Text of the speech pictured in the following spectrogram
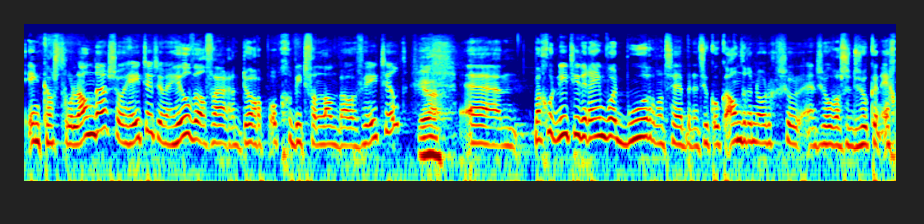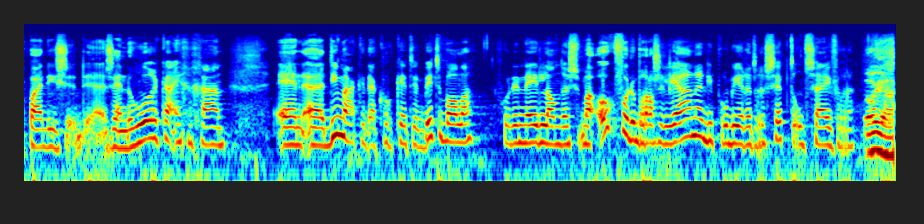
in Castrolanda, zo heet het. Een heel welvarend dorp op gebied van landbouw en veeteelt. Ja. Uh, maar goed, niet iedereen wordt boer, want ze hebben natuurlijk ook anderen nodig. En zo was er dus ook een echtpaar, die zijn de horeca ingegaan. En uh, die maken daar kroketten en bitterballen voor de Nederlanders. Maar ook voor de Brazilianen, die proberen het recept te ontcijferen. Oh ja.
